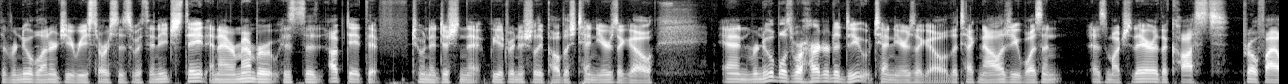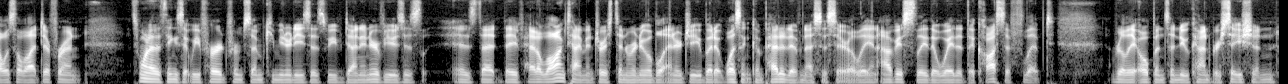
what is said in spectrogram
the renewable energy resources within each state. And I remember it's an update that to an edition that we had initially published 10 years ago. And renewables were harder to do 10 years ago. The technology wasn't as much there, the cost profile was a lot different. It's one of the things that we've heard from some communities as we've done interviews is is that they've had a long time interest in renewable energy, but it wasn't competitive necessarily. And obviously the way that the costs have flipped really opens a new conversation,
